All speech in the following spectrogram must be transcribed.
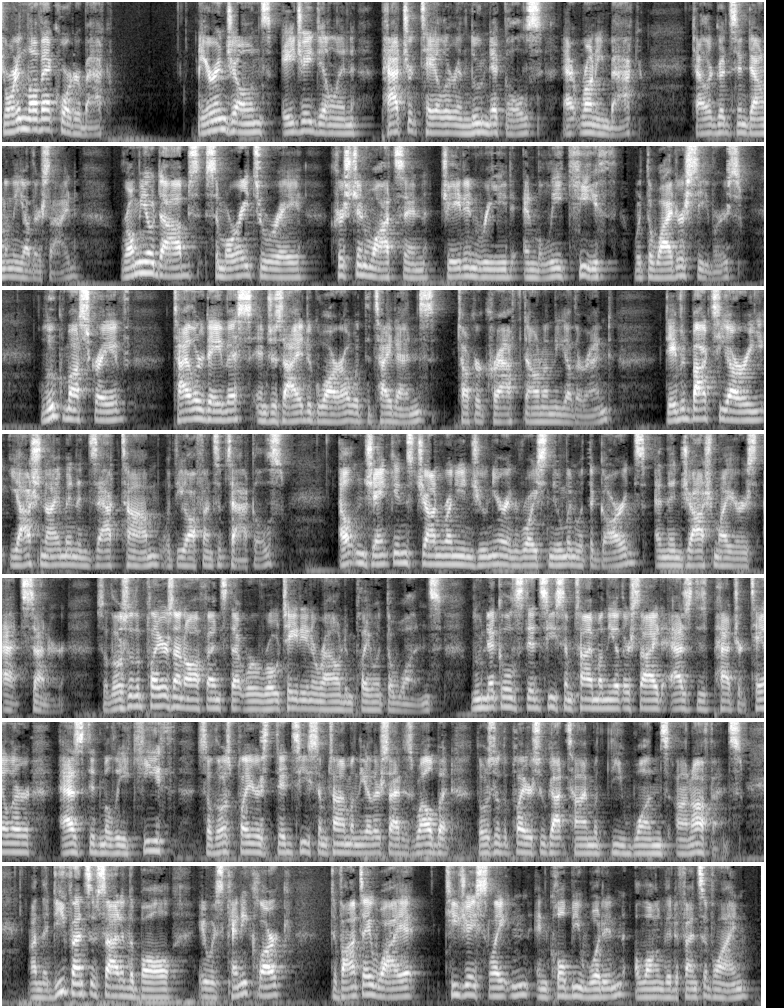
Jordan Love at quarterback, Aaron Jones, A.J. Dillon, Patrick Taylor, and Lew Nichols at running back, Tyler Goodson down on the other side, Romeo Doubs, Samori Toure, Christian Watson, Jayden Reed, and Malik Heath with the wide receivers, Luke Musgrave, Tyler Davis, and Josiah DeGuara with the tight ends, Tucker Kraft down on the other end, David Bakhtiari, Yosh Nijman, and Zach Tom with the offensive tackles, Elgton Jenkins, John Runyan Jr., and Royce Newman with the guards, and then Josh Myers at center. So those are the players on offense that were rotating around and playing with the ones. Lew Nichols did see some time on the other side, as did Patrick Taylor, as did Malik Heath. So those players did see some time on the other side as well, but those are the players who got time with the ones on offense. On the defensive side of the ball, it was Kenny Clark, Devonte Wyatt, TJ Slaton, and Colby Wooden along the defensive line.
